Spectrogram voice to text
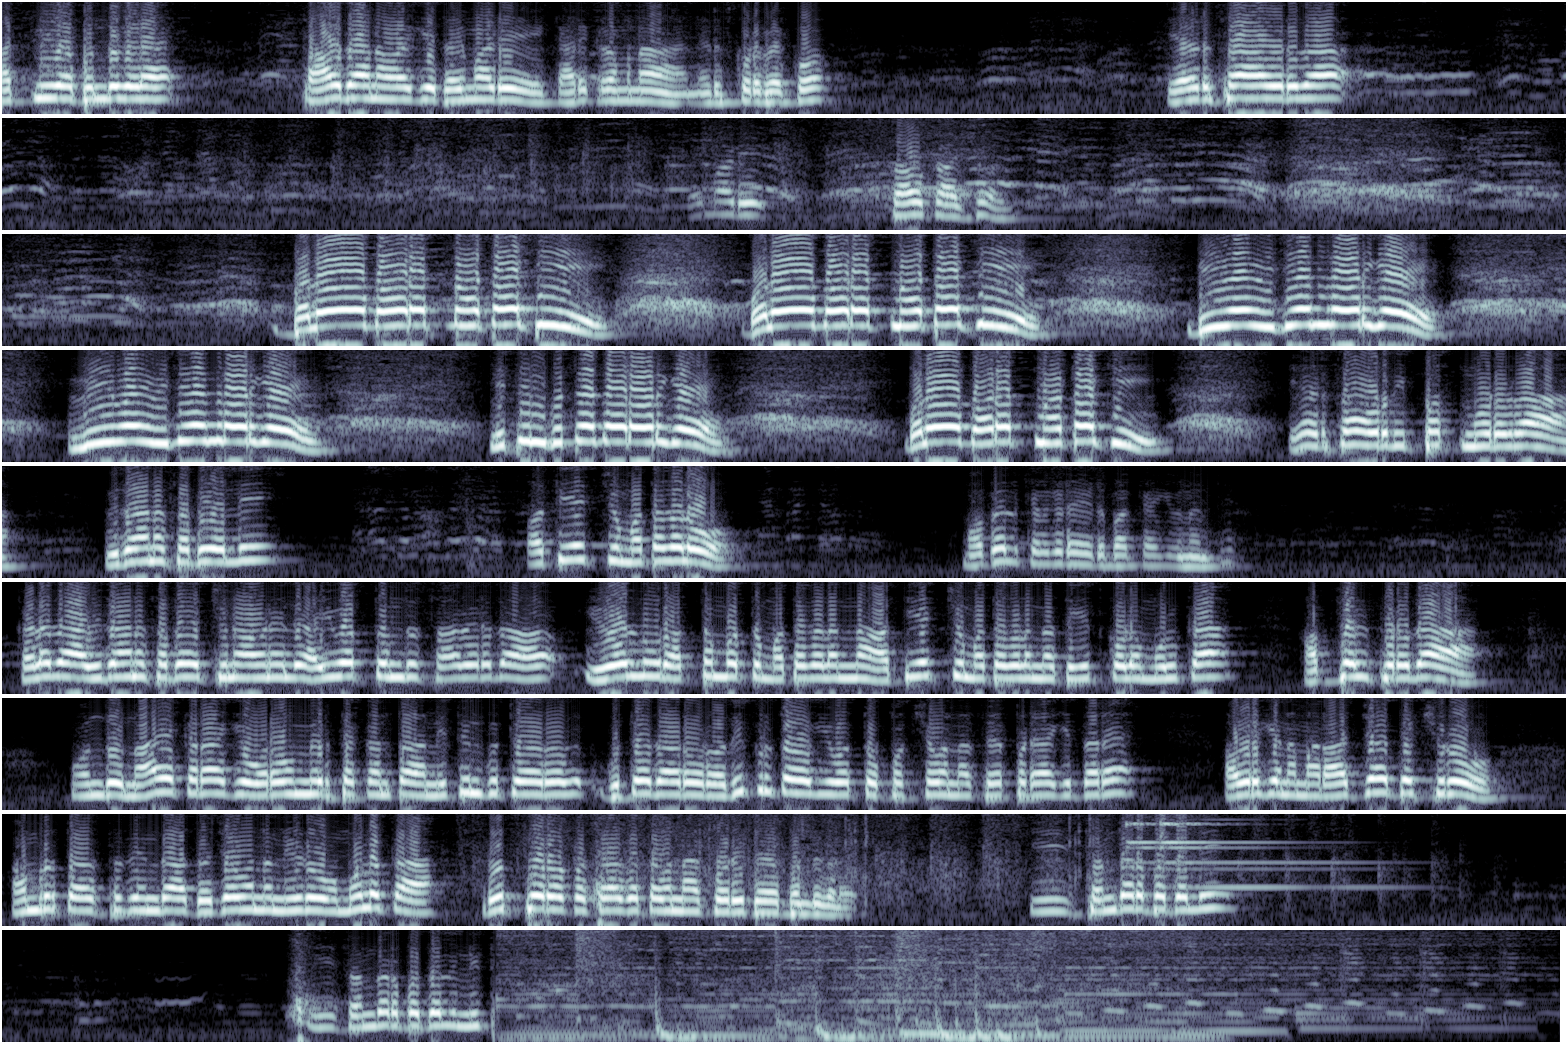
ಆತ್ಮೀಯ ಬಂಧುಗಳೇ ಸಾವಧಾನವಾಗಿ ದಯಮಾಡಿ ಕಾರ್ಯಕ್ರಮನ ನಡೆಸ್ಕೊಡ್ಬೇಕು. ಎರಡ್ ಸಾವಿರದ ದಯಮಾಡಿ ಸಾವಕಾಶ. ಬಲೋ ಭಾರತ್ ಮಾತಾ ಕಿ, ಬಲೋ ಭಾರತ್ ಮಾತಾ ಕಿ. ಬಿ ವೈ ವಿಜೇಂದ್ರ ಅವರಿಗೆ ವಿ ವೈ ವಿಜೇಂದ್ರ ಅವರಿಗೆ, ನಿತಿನ್ ಗುತ್ತೇದಾರ್ ಅವರಿಗೆ, ಬಲೋ ಭಾರತ್ ಮಾತಾ ಕಿ. ಎರಡ್ ಸಾವಿರದ ಇಪ್ಪತ್ತ್ ಮೂರರ ವಿಧಾನಸಭೆಯಲ್ಲಿ ಅತಿ ಹೆಚ್ಚು ಮತಗಳು ಮೊಬೈಲ್ ಕೆಳಗಡೆ ಇಡಬೇಕಾಗಿ ವಿನಂತಿ. ಕಳೆದ ವಿಧಾನಸಭೆ ಚುನಾವಣೆಯಲ್ಲಿ ಐವತ್ತೊಂದು ಸಾವಿರದ ಏಳ್ನೂರ ಹತ್ತೊಂಬತ್ತು ಮತಗಳನ್ನು, ಅತಿ ಹೆಚ್ಚು ಮತಗಳನ್ನು ತೆಗೆದುಕೊಳ್ಳುವ ಮೂಲಕ ಅಫ್ಜಲ್ಪುರದ ಒಂದು ನಾಯಕರಾಗಿ ಹೊರಹೊಮ್ಮಿರ್ತಕ್ಕಂಥ ನಿತಿನ್ ಗುತ್ತೇದಾರ್ ಅವರು ಅಧಿಕೃತವಾಗಿ ಇವತ್ತು ಪಕ್ಷವನ್ನು ಸೇರ್ಪಡೆಯಾಗಿದ್ದಾರೆ ಅವರಿಗೆ ನಮ್ಮ ರಾಜ್ಯಾಧ್ಯಕ್ಷರು ಅಮೃತ ಹಸ್ತದಿಂದ ಧ್ವಜವನ್ನು ನೀಡುವ ಮೂಲಕ ಹೃತ್ಪೂರ್ವಕ ಸ್ವಾಗತವನ್ನು ಕೋರಿದ್ದೇವೆ ಬಂಧುಗಳೇ. ಈ ಸಂದರ್ಭದಲ್ಲಿ ಈ ಸಂದರ್ಭದಲ್ಲಿ ನಿತಿ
